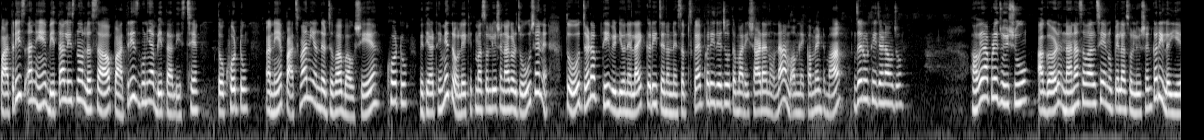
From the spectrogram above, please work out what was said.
પાંત્રીસ અને બેતાલીસનો લસા પાંત્રીસ ગુણ્યા બેતાલીસ છે, તો ખોટું. અને પાંચમાની અંદર જવાબ આવશે ખોટું. વિદ્યાર્થી મિત્રો, લેખિતમાં સોલ્યુશન આગળ જોવું છે ને, તો ઝડપથી વિડીયોને લાઇક કરી ચેનલને સબસ્ક્રાઈબ કરી દેજો. તમારી શાળાનું નામ અમને કમેન્ટમાં જરૂરથી જણાવજો. હવે આપણે જોઈશું આગળ નાના સવાલ છે, એનું પહેલાં સોલ્યુશન કરી લઈએ.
